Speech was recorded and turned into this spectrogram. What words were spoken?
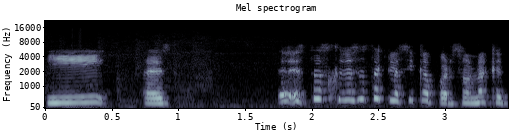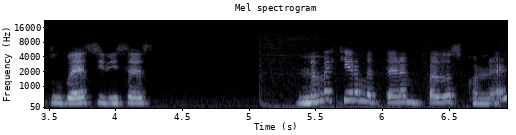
Y es, esta es, es esta clásica persona que tú ves y dices, no me quiero meter en pedos con él,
